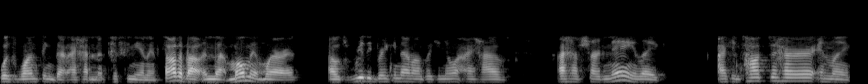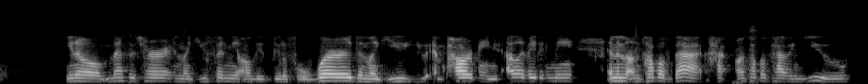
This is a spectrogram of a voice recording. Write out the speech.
was one thing that I had an epiphany and I thought about in that moment where I was really breaking down. I was like you know what? I have I have Chardonnay. Like I can talk to her and like you know message her and like you send me all these beautiful words and like you you empowered me and you elevated me and then on top of that ha- on top of having you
